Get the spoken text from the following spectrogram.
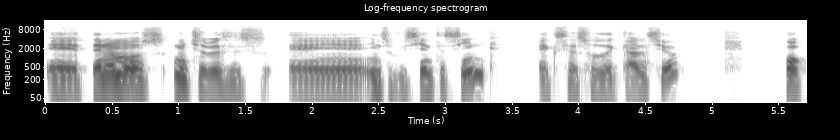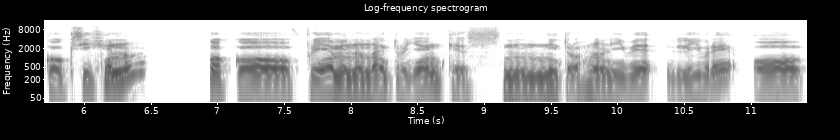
Eh, tenemos muchas veces eh, insuficiente zinc, exceso de calcio, poco oxígeno, poco free amino nitrogen, que es nitrógeno libre, o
